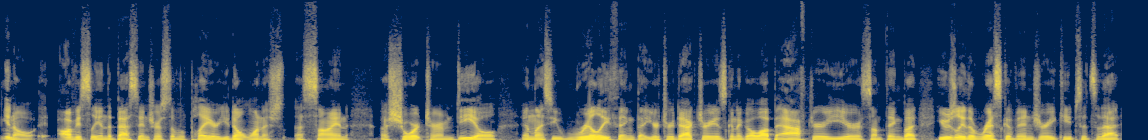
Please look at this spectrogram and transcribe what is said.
you know, obviously in the best interest of a player, you don't want to sh- assign a short term deal unless you really think that your trajectory is going to go up after a year or something. But usually the risk of injury keeps it so that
